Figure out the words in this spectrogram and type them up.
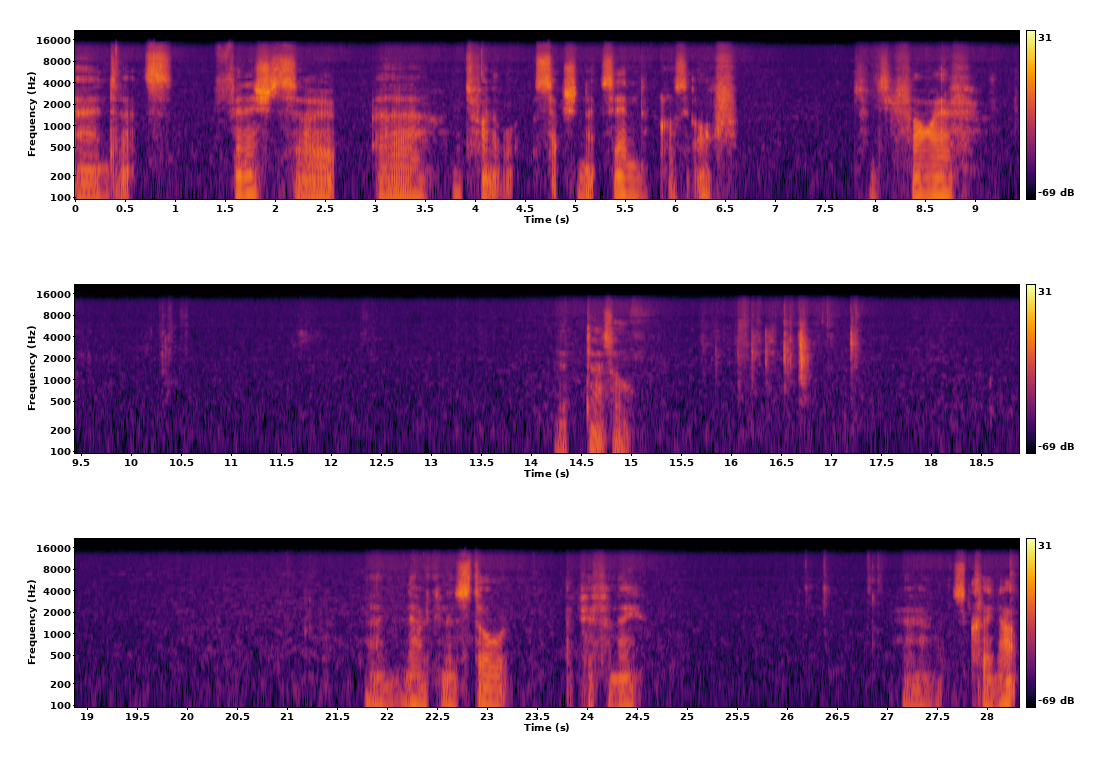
And that's finished, so uh, need to find out what section that's in, cross it off. 25. Dazzle. And now we can install Epiphany. Uh, let's clean up.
